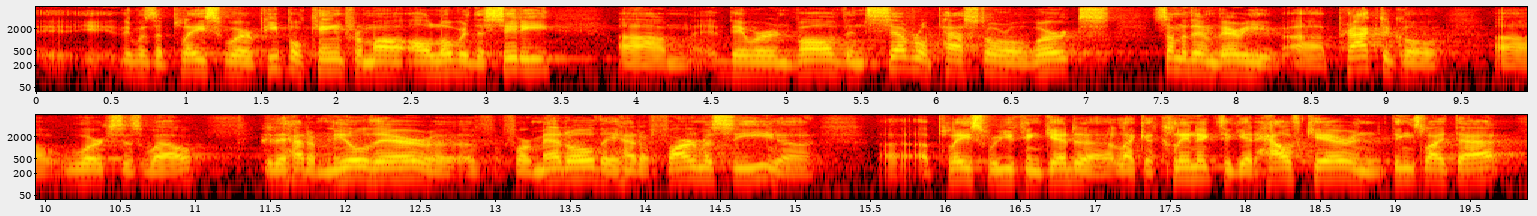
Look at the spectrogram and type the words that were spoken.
it, was a place where people came from all, all over the city. Um, they were involved in several pastoral works, some of them very uh, practical uh, works as well. They had a mill there uh, for metal. They had a pharmacy, uh, a place where you can get a, like a clinic to get health care and things like that.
